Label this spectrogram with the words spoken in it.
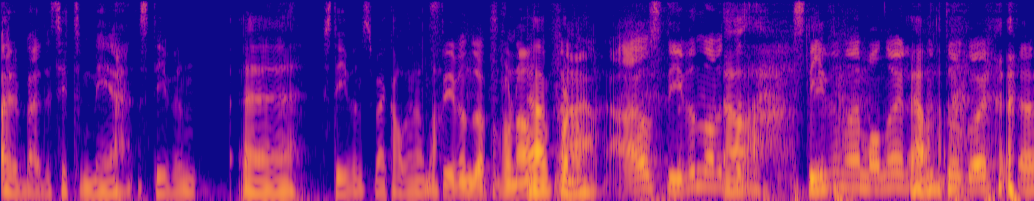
arbeidet sitt med Steven. Eh, Steven, som jeg kaller han. da. Steven, du er på fornavn? Ja, fornavn. Ja, ja, Steven, da, vet du. Steve. Steven og Emanuel Ja. ute og går. Ja.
